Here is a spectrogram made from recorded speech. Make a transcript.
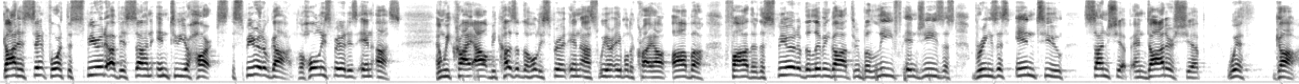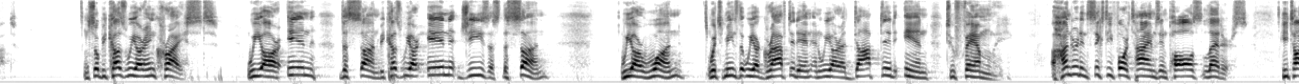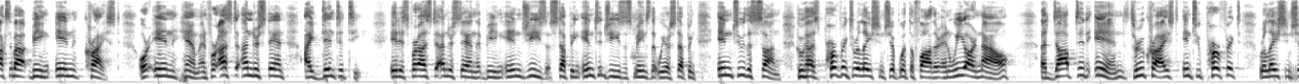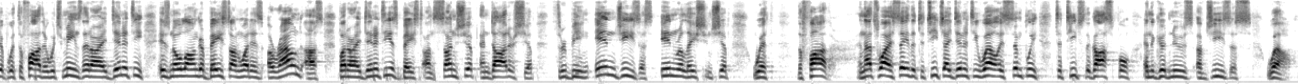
God has sent forth the Spirit of His Son into your hearts. The Spirit of God, the Holy Spirit is in us. And we cry out because of the Holy Spirit in us, we are able to cry out, Abba, Father. The Spirit of the living God, through belief in Jesus, brings us into sonship and daughtership with God. And so, because we are in Christ, we are in the Son. Because we are in Jesus, the Son, we are one, which means that we are grafted in and we are adopted in to family. 164 times in Paul's letters, he talks about being in Christ or in Him. And for us to understand identity, it is for us to understand that being in Jesus, stepping into Jesus, means that we are stepping into the Son who has perfect relationship with the Father, and we are now adopted in through Christ into perfect relationship with the Father, which means that our identity is no longer based on what is around us, but our identity is based on sonship and daughtership through being in Jesus in relationship with the Father. And that's why I say that to teach identity well is simply to teach the gospel and the good news of Jesus well.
